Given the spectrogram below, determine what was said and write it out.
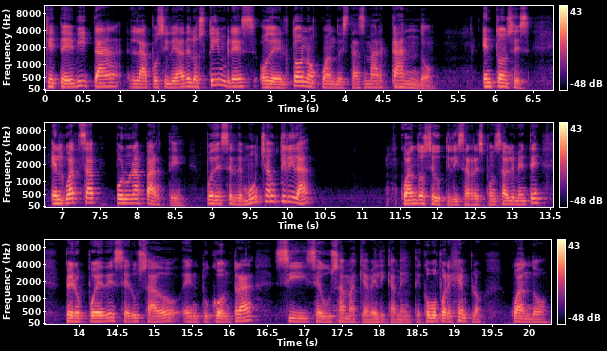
que te evita la posibilidad de los timbres o del tono cuando estás marcando. Entonces, el WhatsApp, por una parte, puede ser de mucha utilidad cuando se utiliza responsablemente, pero puede ser usado en tu contra si se usa maquiavélicamente. Como por ejemplo, cuando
